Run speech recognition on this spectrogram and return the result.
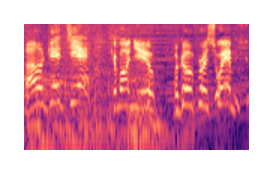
I'll get you. Come on, you. We're going for a swim. He's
